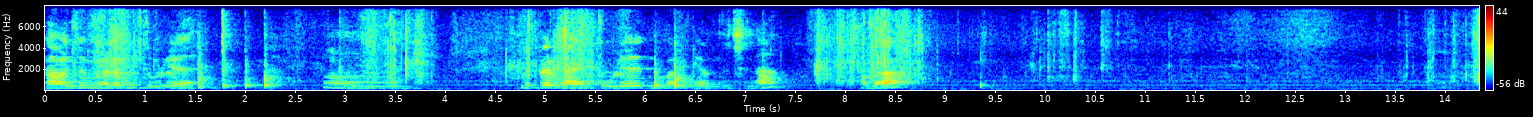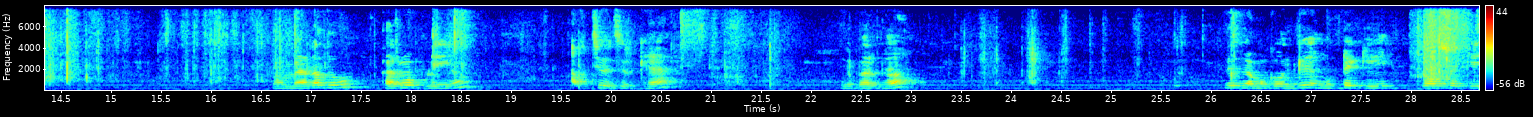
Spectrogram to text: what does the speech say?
நான் வந்து மிளகுத்தூள் ம், இந்த பெருங்காயத்தூள் இந்த மாதிரி இருந்துச்சுன்னா நம்ம மிளகும் கருவேப்பிலையும் அரைச்சி வச்சுருக்கேன். இங்கே பாருங்க. இது நமக்கு வந்து முட்டைக்கு தோசைக்கு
